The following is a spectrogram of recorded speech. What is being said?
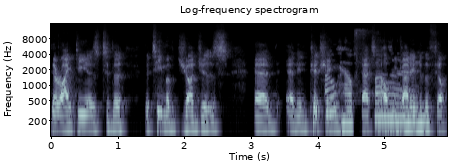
their ideas to the the team of judges, and and in pitching, Oh, how that's how we got into the film.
